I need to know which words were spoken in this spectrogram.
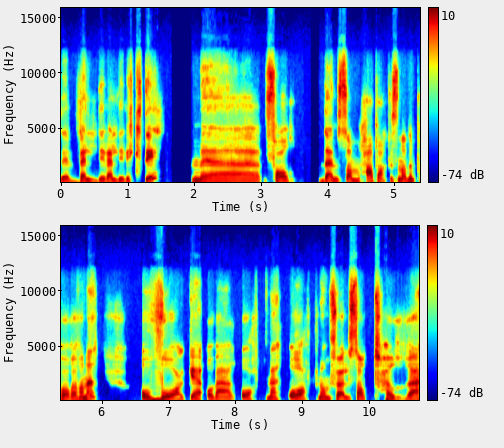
det er veldig, veldig viktig med, for den som har parkinson, og den pårørende, å våge å være åpne. Åpne om følelser, tørre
